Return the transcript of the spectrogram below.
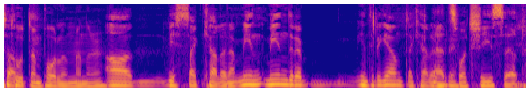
Totempålen menar du? ja, vissa kallar den, min, mindre intelligenta kallar det That's det. what she said.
